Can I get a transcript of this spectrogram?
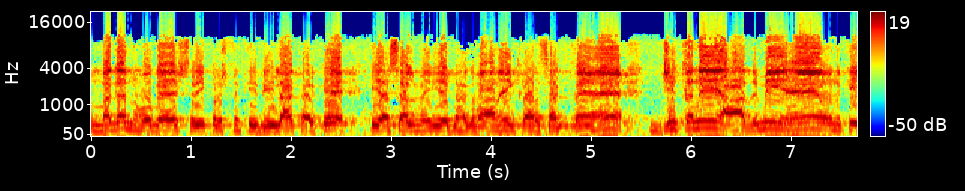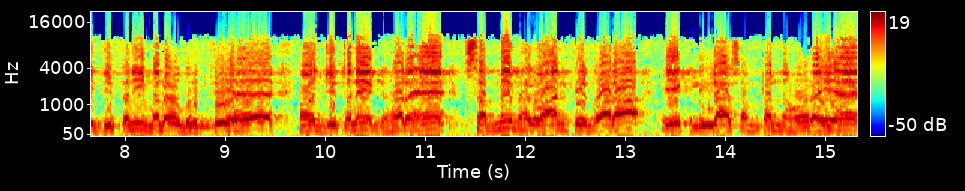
मगन हो गए श्री कृष्ण की लीला करके कि असल में ये भगवान ही कर सकते हैं। जितने आदमी हैं, उनकी जितनी मनोवृत्ति है और जितने घर हैं, सब में भगवान के द्वारा एक लीला संपन्न हो रही है।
